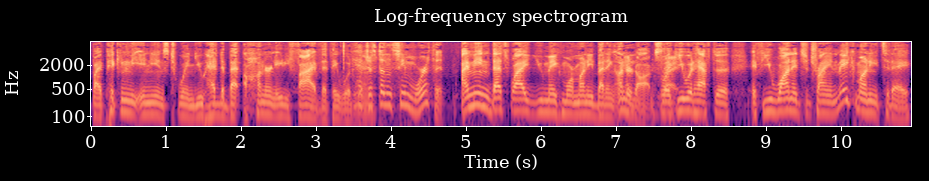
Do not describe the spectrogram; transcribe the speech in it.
by picking the Indians to win, you had to bet 185 that they would yeah, win. it just doesn't seem worth it. I mean, that's why you make more money betting underdogs. right. Like you would have to, if you wanted to try and make money today,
